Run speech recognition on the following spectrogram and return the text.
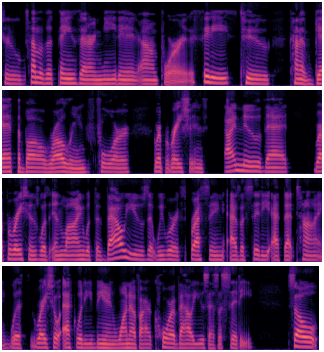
to some of the things that are needed um, for cities to kind of get the ball rolling for reparations. I knew that reparations was in line with the values that we were expressing as a city at that time, with racial equity being one of our core values as a city. So,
